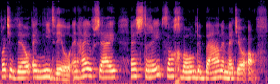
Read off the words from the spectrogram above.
wat je wel en niet wil. En hij of zij streept dan gewoon de banen met jou af.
